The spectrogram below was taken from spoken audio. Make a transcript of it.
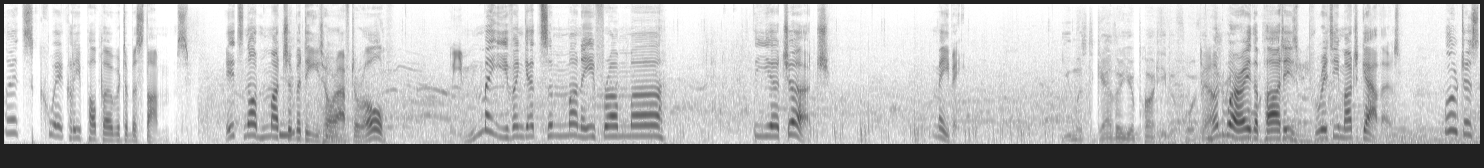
Let's quickly pop over to the slums. It's not much of a detour after all. We may even get some money from, uh, the uh, church. Maybe. You must gather your party before Don't worry, the forth. party's pretty much gathered. We'll just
